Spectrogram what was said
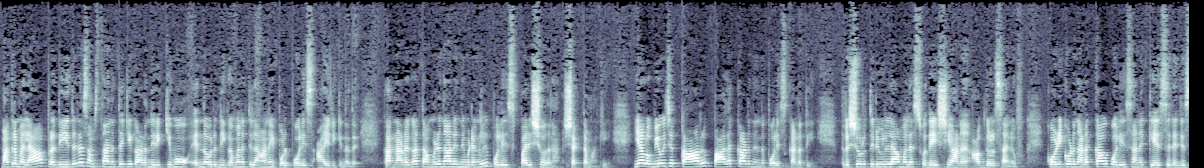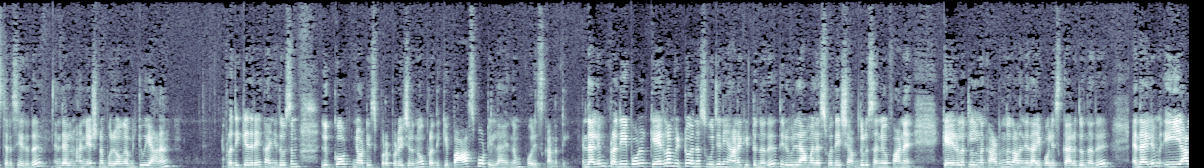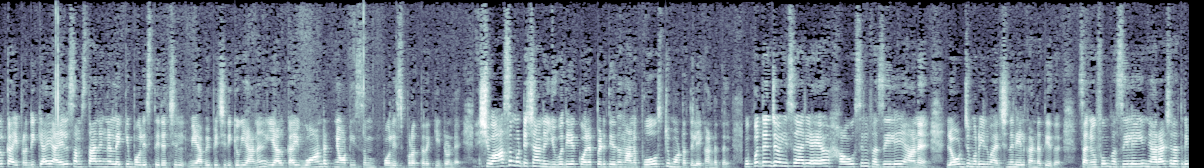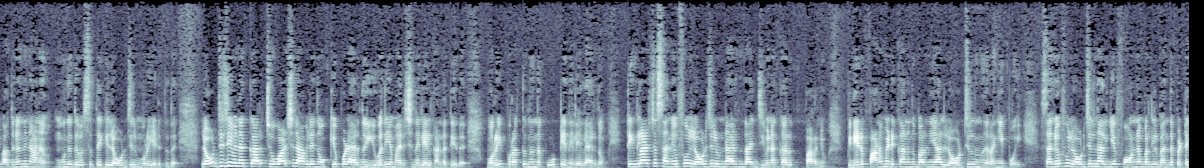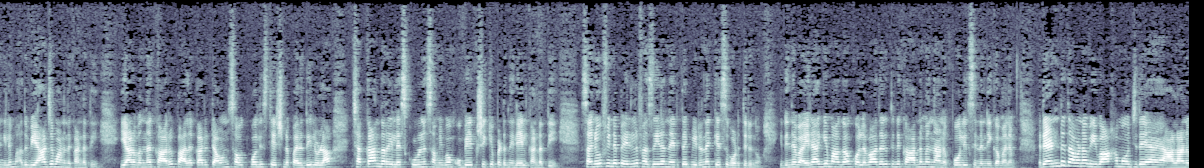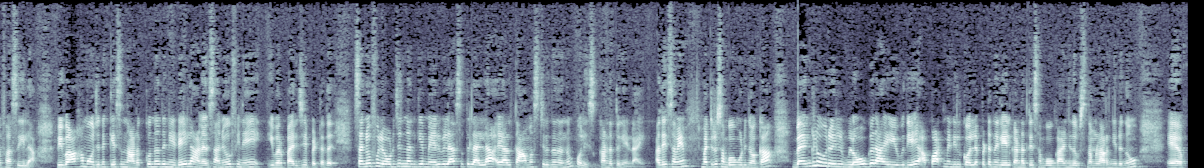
മാത്രമല്ല പ്രതി ഇതര സംസ്ഥാനത്തേക്ക് കടന്നിരിക്കുമോ എന്ന ഒരു നിഗമനത്തിലാണ് ഇപ്പോൾ പോലീസ് ആയിരിക്കുന്നത്. കർണാടക തമിഴ്നാട് എന്നിവിടങ്ങളിൽ പോലീസ് പരിശോധന ശക്തമാക്കി. ഇയാൾ ഉപയോഗിച്ച കാറ് പാലക്കാട് നിന്ന് പോലീസ് കണ്ടെത്തി. തൃശൂർ തിരുവില്ലാമല സ്വദേശിയാണ് അബ്ദുൾ സനൂഫ്. കോഴിക്കോട് നടക്കാവ് പോലീസാണ് കേസ് രജിസ്റ്റർ ചെയ്തത്. എന്തായാലും അന്വേഷണം പുരോഗമിക്കുകയാണ്. പ്രതിക്കെതിരെ കഴിഞ്ഞ ദിവസം ലുക്കൌട്ട് നോട്ടീസ് പുറപ്പെടുവിച്ചിരുന്നു. പ്രതിക്ക് പാസ്പോർട്ട് ഇല്ല എന്നും പോലീസ് കണ്ടെത്തി. എന്തായാലും പ്രതി ഇപ്പോൾ കേരളം വിട്ടു എന്ന സൂചനയാണ് കിട്ടുന്നത്. തിരുവില്ലാമല സ്വദേശി അബ്ദുൾ സനൂഫാണ് കേരളത്തിൽ നിന്ന് കടന്നു കളഞ്ഞതായി പോലീസ് കരുതുന്നത്. എന്തായാലും ഇയാൾക്കായി പ്രതിക്കായി അയൽ സംസ്ഥാനങ്ങളിലേക്കും പോലീസ് തിരച്ചിൽ വ്യാപിപ്പിച്ചിരിക്കുകയാണ്. ഇയാൾക്കായി വാണ്ടഡ് നോട്ടീസും പോലീസ് പുറത്തിറക്കിയിട്ടുണ്ട്. ശ്വാസം മുട്ടിച്ചാണ് യുവതിയെ കൊലപ്പെടുത്തിയതെന്നാണ് പോസ്റ്റ്മോർട്ടത്തിലെ കണ്ടെത്തൽ. മുപ്പത്തഞ്ച് വയസ്സുകാരിയായ ഹൗസിൽ ഫസീലയാണ് ലോഡ്ജ് മുറിയിൽ മരിച്ച നിലയിൽ കണ്ടെത്തിയത്. സനൂഫും ഫസീലയും ഞായറാഴ്ച രാത്രി പതിനൊന്നിനാണ് മൂന്ന് ദിവസത്തേക്ക് ലോഡ്ജിൽ മുറിയെടുത്തത്. ലോഡ്ജ് ജീവനക്കാർ ചൊവ്വാഴ്ച രാവിലെ നോക്കിയപ്പോഴായിരുന്നു യുവതിയെ മരിച്ച നിലയിൽ കണ്ടെത്തിയത്. മുറി പുറത്തുനിന്ന് പൂട്ടിയ നിലയിലായിരുന്നു. തിങ്കളാഴ്ച സനൂഫ് ലോഡ്ജിൽ ഉണ്ടായിരുന്നതായി ജീവനക്കാർ പറഞ്ഞു. പിന്നീട് പണം എടുക്കാനെന്ന് പറഞ്ഞ് ഇയാൾ ലോഡ്ജിൽ നിന്ന് ഇറങ്ങിപ്പോയി. സനൂഫ് ലോഡ്ജിൽ നൽകിയ ഫോൺ നമ്പറിൽ ബന്ധപ്പെട്ടെങ്കിലും അത് വ്യാജമാണെന്ന് കണ്ടെത്തി. ഇയാൾ വന്ന car Palakkad town south police സ്റ്റേഷന്റെ പരിധിയിലുള്ള ചക്കാന്തറയിലെ സ്കൂളിന് സമീപം ഉപേക്ഷിക്കപ്പെട്ട നിലയിൽ കണ്ടെത്തി. സനൂഫിന്റെ പേരിൽ ഫസീല നേരത്തെ പീഡനക്കേസ് കൊടുത്തിരുന്നു. ഇതിന്റെ വൈരാഗ്യമാകാം കൊലപാതകത്തിന് കാരണമെന്നാണ് പോലീസിന്റെ നിഗമനം. രണ്ട് തവണ വിവാഹമോചിതയായ ആളാണ് ഫസീല. വിവാഹമോചന കേസ് നടക്കുന്നതിനിടയിലാണ് സനൂഫിനെ ഇവർ പരിചയപ്പെട്ടത്. സനൂഫ് ലോഡ്ജിൽ നൽകിയ മേൽവിലാസത്തിലല്ല അയാൾ താമസിച്ചിരുന്നതെന്നും പോലീസ് കണ്ടെത്തുകയുണ്ടായി. അതേസമയം മറ്റൊരു സംഭവം കൂടി നോക്കാം. ബംഗളൂരുവിൽ വ്ലോഗറായ യുവതിയെ അപ്പാർട്ട്മെന്റിൽ കൊല്ലപ്പെട്ട നിലയിൽ കണ്ടെത്തിയ സംഭവം കഴിഞ്ഞ ദിവസം നമ്മൾ അറിഞ്ഞിരുന്നു.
